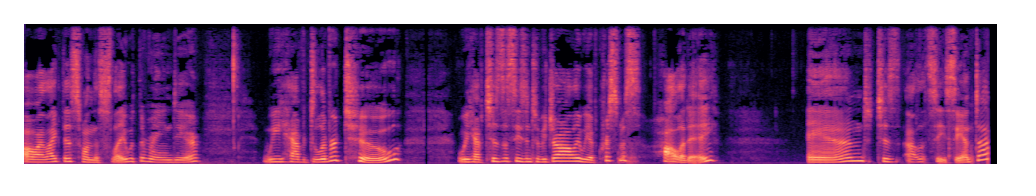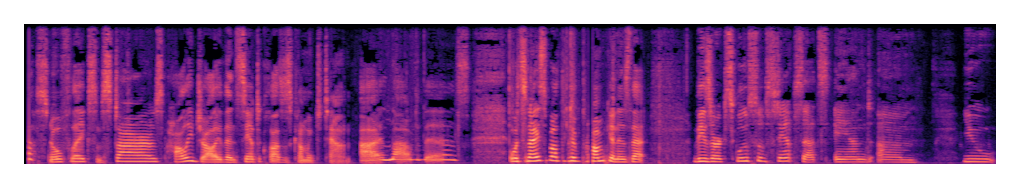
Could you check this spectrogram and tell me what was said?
oh, I like this one, the Sleigh with the Reindeer. We have Delivered To. We have Tis the Season to Be Jolly. We have Christmas Holiday. And tis, uh, let's see, Santa, snowflakes, some stars, holly jolly, then Santa Claus is coming to town. I love this. And what's nice about the paper pumpkin is that these are exclusive stamp sets and um, you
